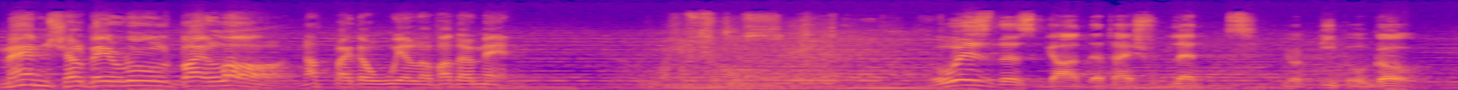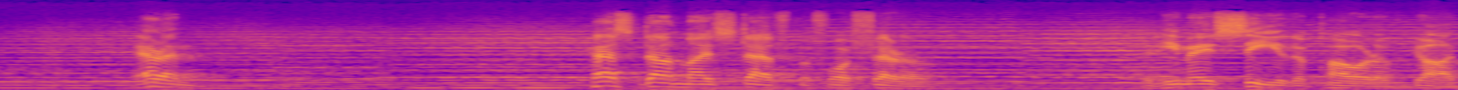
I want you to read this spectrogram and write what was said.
Man shall be ruled by law, not by the will of other men. Who is this God that I should let your people go? Aaron, cast down my staff before Pharaoh, that he may see the power of God.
